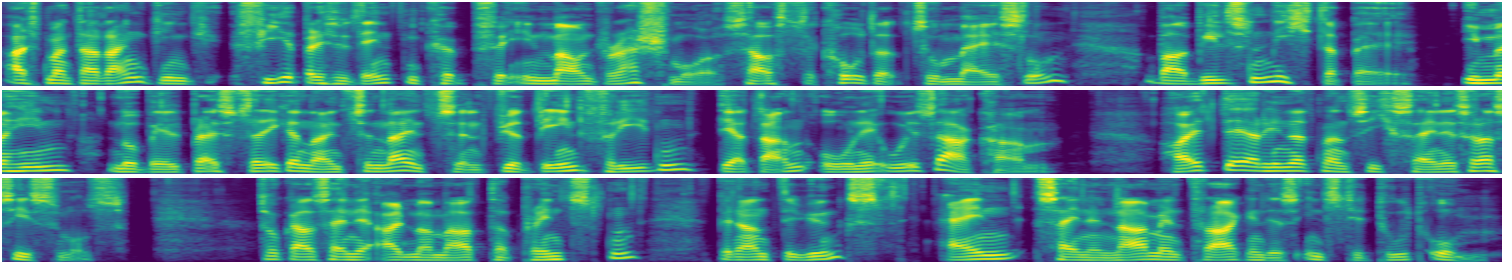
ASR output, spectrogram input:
Als man daran ging, vier Präsidentenköpfe in Mount Rushmore, South Dakota, zu meißeln, war Wilson nicht dabei. Immerhin Nobelpreisträger 1919 für den Frieden, der dann ohne USA kam. Heute erinnert man sich seines Rassismus. Sogar seine Alma Mater Princeton benannte jüngst ein seinen Namen tragendes Institut um.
